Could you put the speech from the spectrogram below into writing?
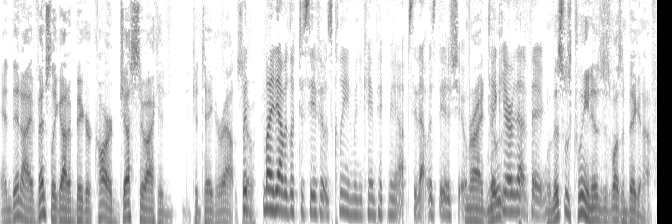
and then I eventually got a bigger car just so I could could take her out. So But my dad would look to see if it was clean when you came pick me up. See, that was the issue. Right. Take No- care of that thing. well, this was clean. It just wasn't big enough.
